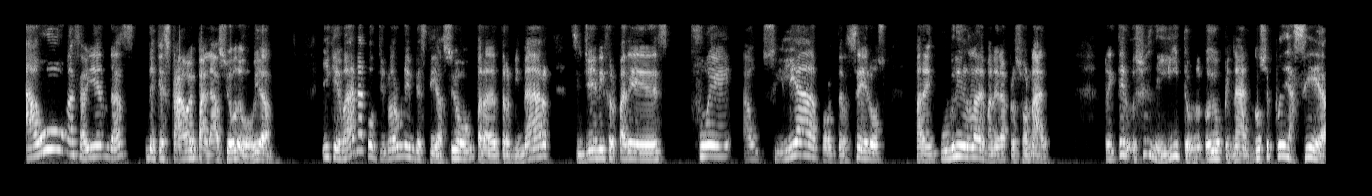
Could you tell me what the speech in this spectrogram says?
aún a sabiendas de que estaba en Palacio de Gobierno, y que van a continuar una investigación para determinar si Jennifer Paredes fue auxiliada por terceros para encubrirla de manera personal. Reitero, eso es delito en el Código Penal, no se puede hacer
